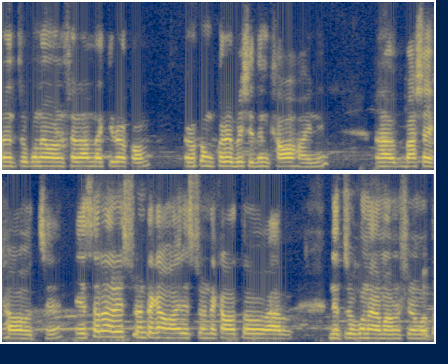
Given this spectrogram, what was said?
নেত্রকোনা মানুষের রান্না কীরকম? এরকম করে বেশি দিন খাওয়া হয়নি। বাসায় খাওয়া হচ্ছে। এছাড়া রেস্টুরেন্টে খাওয়া হয়। রেস্টুরেন্টে খাওয়া তো আর নেত্রকোনার মানুষের মতো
